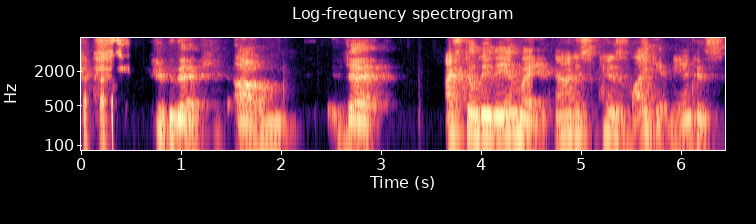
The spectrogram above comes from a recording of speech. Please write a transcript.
that um, that I still do the inlay, and I just I just like it, man, because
